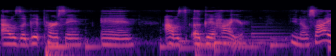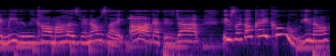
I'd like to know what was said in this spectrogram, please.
I was a good person and I was a good hire. You know, so I immediately called my husband. I was like, "Oh, I got this job." He was like, "Okay, cool." You know,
